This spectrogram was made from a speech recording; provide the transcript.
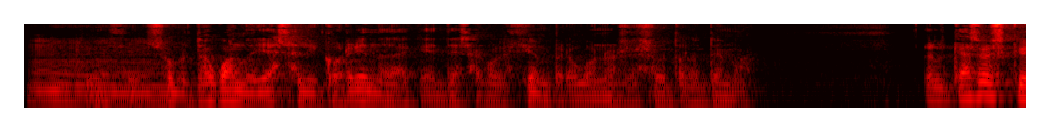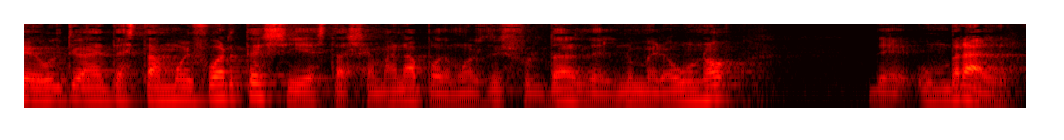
Decir, sobre todo cuando ya salí corriendo de, de esa colección, pero bueno, ese es otro tema. El caso es que últimamente están muy fuertes y esta semana podemos disfrutar del número uno de Umbral,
